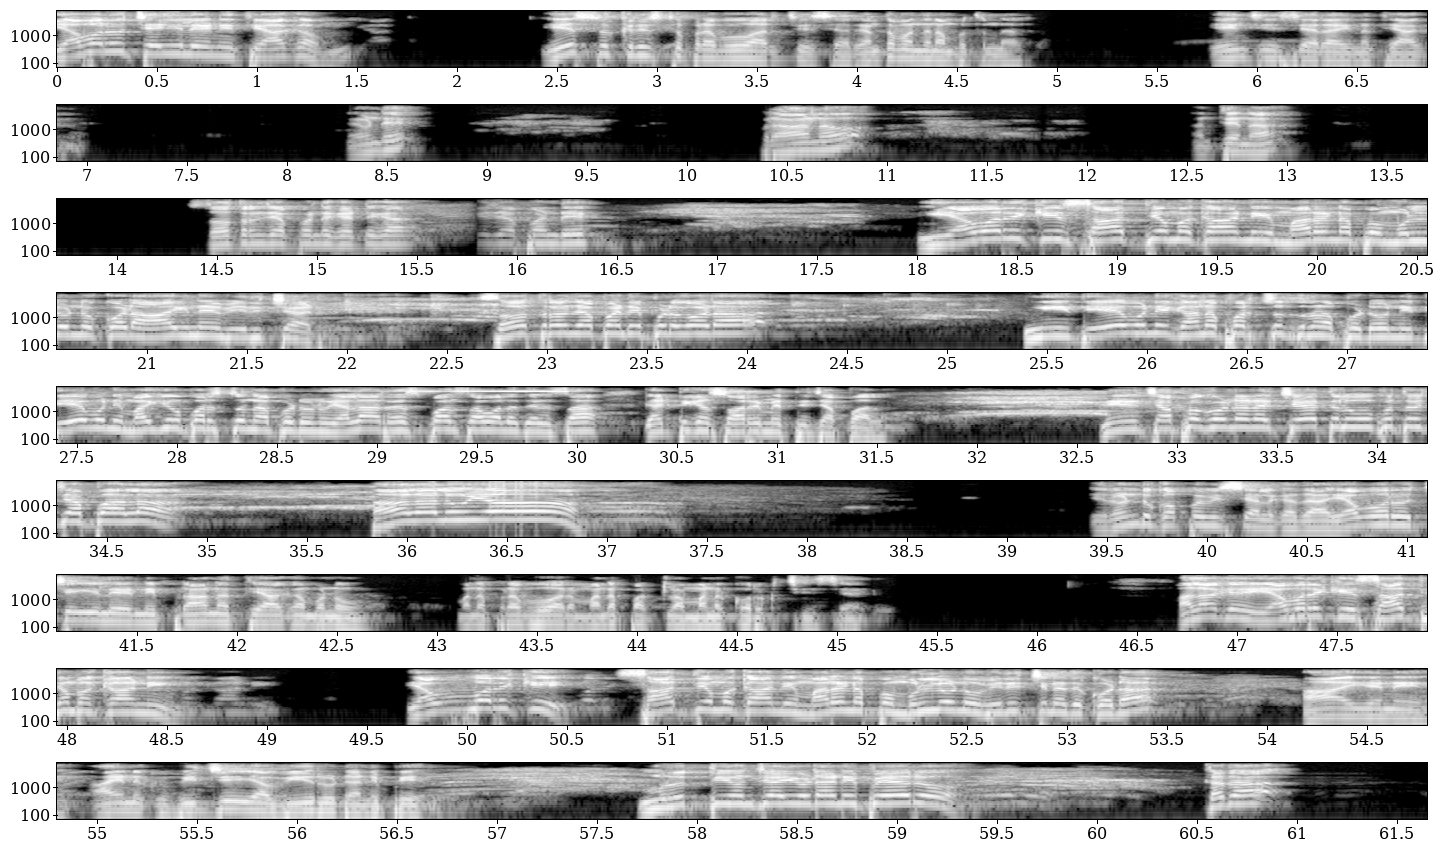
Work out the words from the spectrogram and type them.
ఎవరు చేయలేని త్యాగం యేసుక్రీస్తు ప్రభు వారు చేశారు. ఎంతమంది నమ్ముతున్నారు? ఏం చేశారు ఆయన త్యాగం? ఏమండే? ప్రాణం? అంతేనా? స్తోత్రం చెప్పండి గట్టిగా. చెప్పండి. ఎవరికి సాధ్యము కాని మరణపు ముళ్ళును కూడా ఆయనే విరిచాడు స్తోత్రం చెప్పండి ఇప్పుడు కూడా. నీ దేవుని గణపరుచుతున్నప్పుడు నీ దేవుని మగిమపరుస్తున్నప్పుడు నువ్వు ఎలా రెస్పాన్స్ అవ్వాలో తెలుసా? గట్టిగా స్వరమెత్తి చెప్పాలి. నేను చెప్పకుండానే చేతులు ఊపుతూ చెప్పాలా? హల్లెలూయా! ఈ రెండు గొప్ప విషయాలు కదా ఎవరు చేయలేని ప్రాణ త్యాగమును మన ప్రభువారు మన పట్ల మన కొరకు చేశాడు. అలాగే ఎవరికి సాధ్యము కాని ఎవరికి సాధ్యము కాని మరణపు ముళ్ళును విరిచినది కూడా ఆయనే ఆయనకు విజయ వీరుడని పేరు. మృత్యుంజయుడని పేరు. కదా?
